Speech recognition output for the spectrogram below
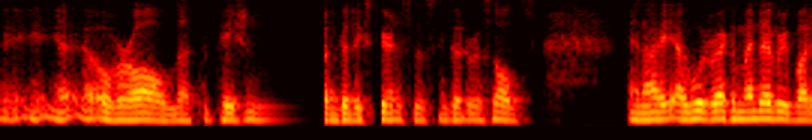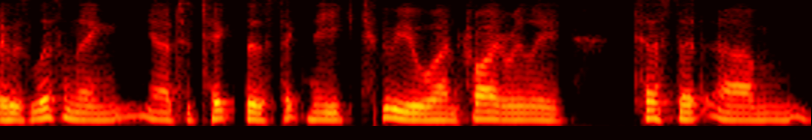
overall, that the patient have good experiences and good results. And I, I, would recommend everybody who's listening, you know, to take this technique to you and try to really test it, um,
